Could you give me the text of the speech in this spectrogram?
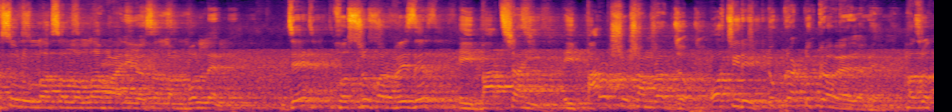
রসুল্লাহ সাল্লাহ আলী আসাল্লাম বললেন যে খসরু পারভেজের এই বাদশাহী, এই পারস্য সাম্রাজ্য অচিরে টুকরা টুকরা হয়ে যাবে। হজরত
